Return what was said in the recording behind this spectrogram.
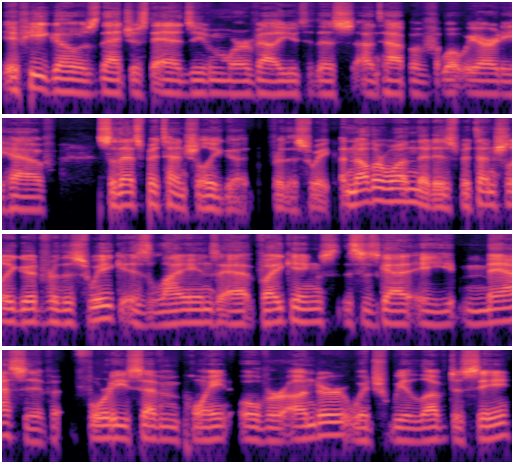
If he goes, that just adds even more value to this on top of what we already have. So that's potentially good for this week. Another one that is potentially good for this week is Lions at Vikings. This has got a massive 47 point over under, which we love to see.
